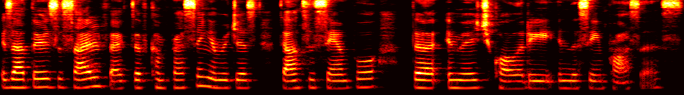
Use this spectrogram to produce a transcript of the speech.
is that there is a side effect of compressing images down to sample the image quality in the same process.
